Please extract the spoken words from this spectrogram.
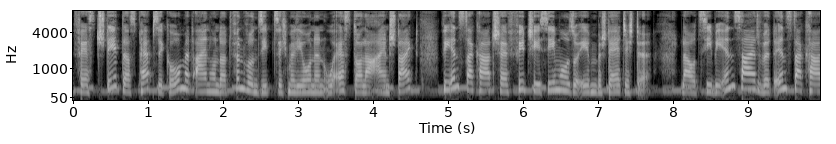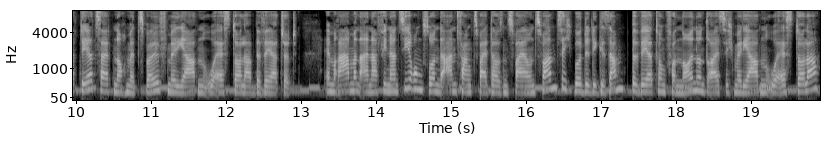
Fest steht, dass PepsiCo mit 175 Millionen US-Dollar einsteigt, wie Instacart-Chef Fichi Simo soeben bestätigte. Laut CB Insight wird Instacart derzeit noch mit 12 Milliarden US-Dollar bewertet. Im Rahmen einer Finanzierungsrunde Anfang 2022 wurde die Gesamtbewertung von 39 Milliarden US-Dollar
